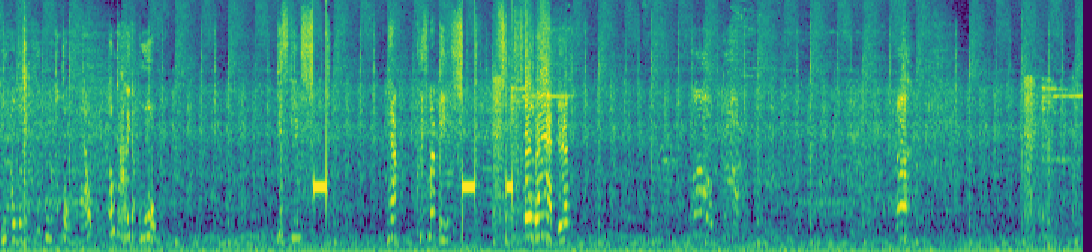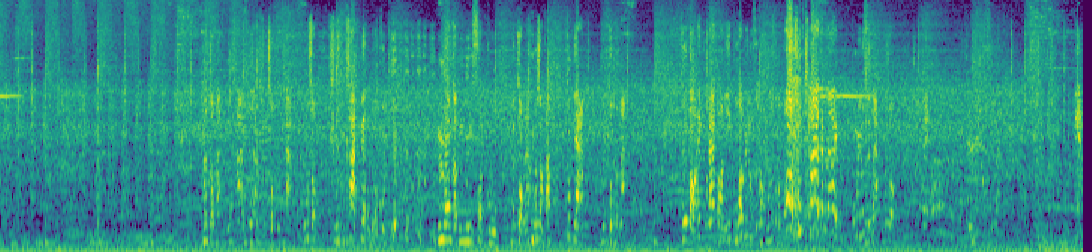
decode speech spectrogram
มึงเอาเงินให้กูมันก็จบแล้ว ต้องการอะไรจากกู This game s นะครับคริสต์มาสปี so bad dude Oh god เออมันจบละมึงฆ่าเพื่อนชมึงจบมึงฆ่ามึงจบคือมึงฆ่าเพื่อนของกูรวมกับเงินสดกูมันจบแล้วคุณผู้ชมครับทุกอย่างมันจบหมดละคือต่อให้กูได้ตอนนี้กูก็ไม่รู้สึกว่ากูรู้สึกโอ้คุ้มค่าจังเลยกูไม่รู้สึกละคุณผู้ชมเนี่ย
